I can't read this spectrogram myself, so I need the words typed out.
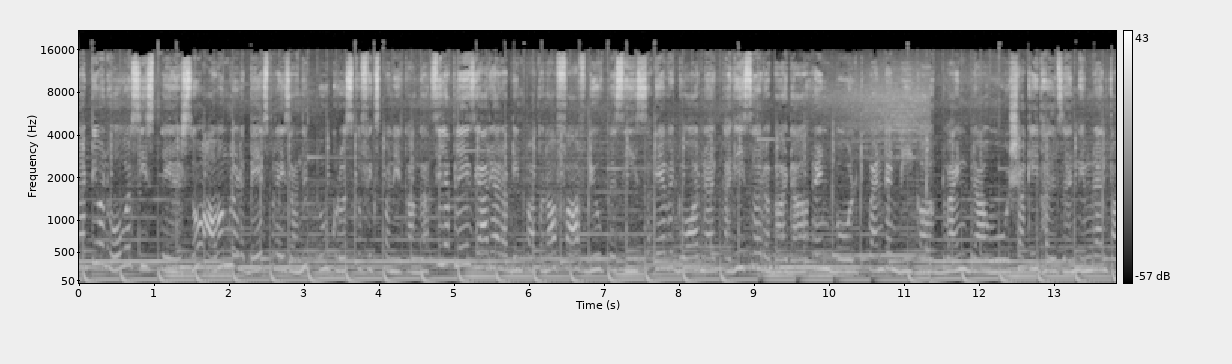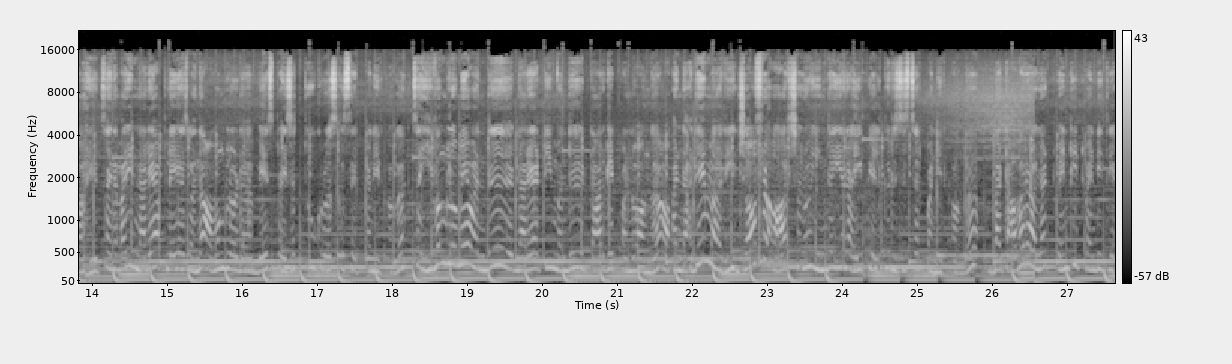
தேர்ட்டி ஒன் ஓவர்சீஸ் பிளேயர்ஸும் அவங்களோட பேஸ் பிரைஸ் வந்து டூ க்ரோஸ்க்கு ஃபிக்ஸ் பண்ணியிருக்காங்க. சில பிளேயர்ஸ் யார் யார் அப்படின்னு பார்த்தோம்னா ஃபாஃப் டியூ பிளசிஸ் டேவிட் வார்னர் ககீசர் ரபாடா ஃப்ரெண்ட் போல்ட் குவெண்டன் டீகாக் டுவைன் பிராவோ ஷகீப் ஹல்சன் இம்ரான் தாஹித் ஸோ இந்த மாதிரி நிறைய பிளேயர்ஸ் வந்து அவங்களோட பேஸ் பிரைஸை டூ க்ரோஸ்க்கு செட் பண்ணியிருக்காங்க. ஸோ இவங்களுமே வந்து நிறைய டீம் வந்து டார்கெட் பண்ணுவாங்க. அண்ட் அதே மாதிரி ஜாஃப்ரா ஆர்ச்சரும் இந்த இயர் ஐபிஎல்க்கு ரிஜிஸ்டர் பண்ணியிருக்காங்க. பட் அவரால் டுவெண்ட்டி டுவெண்ட்டி த்ரீ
